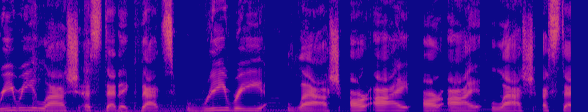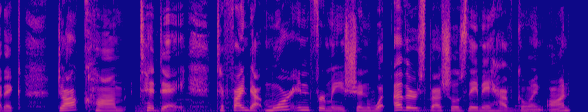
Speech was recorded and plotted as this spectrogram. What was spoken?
Riri Lash Aesthetic. That's Riri Lash, R I R I Lash Aesthetic.com today to find out more information, what other specials they may have going on.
